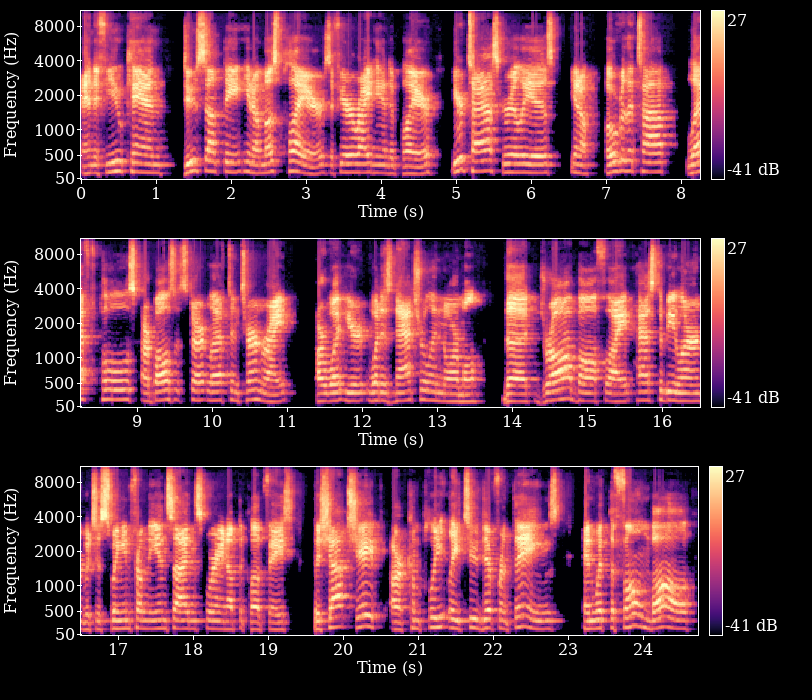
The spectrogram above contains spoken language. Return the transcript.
and if you can do something, you know, most players, if you're a right-handed player, your task really is, you know, over the top left pulls are balls that start left and turn right are what you're what is natural and normal. The draw ball flight has to be learned which is swinging from the inside and squaring up the club face. The shot shape are completely two different things. And with the foam ball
